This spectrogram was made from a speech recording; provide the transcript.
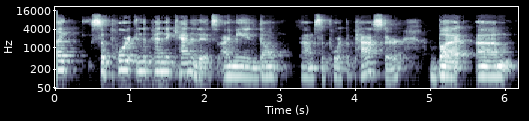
like support independent candidates. I mean, don't um, support the pastor, but um,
